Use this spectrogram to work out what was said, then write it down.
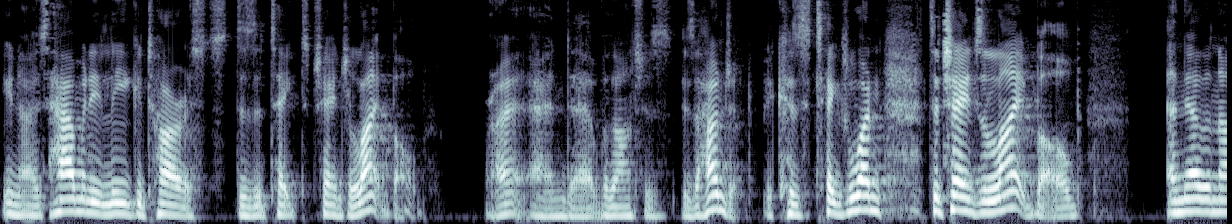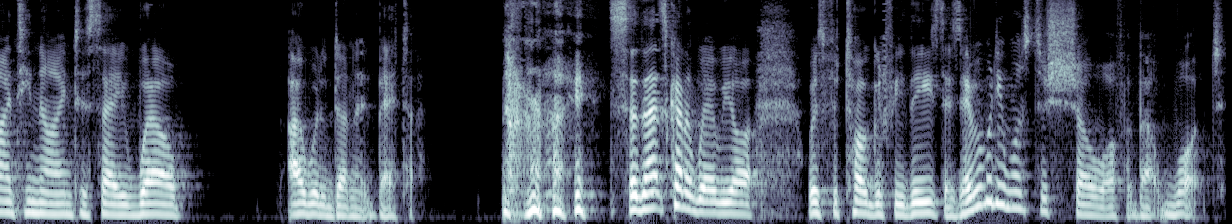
You know, is how many lead guitarists does it take to change a light bulb, right? And uh, well, the answer is, is 100 because it takes one to change the light bulb and the other 99 to say, well, I would have done it better. right? So that's kind of where we are with photography these days. Everybody wants to show off about what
